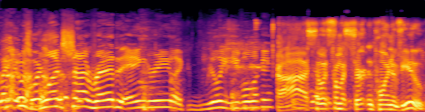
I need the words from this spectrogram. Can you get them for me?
like it was bloodshot red, angry, like really evil looking. Ah, so it's from a certain point of view. Yeah,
